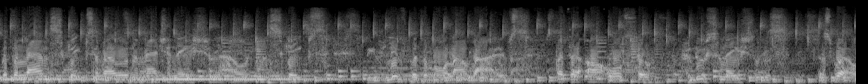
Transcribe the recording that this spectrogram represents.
with the landscapes of our own imagination, our inscapes. We've lived with them all our lives. But there are also hallucinations as well.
